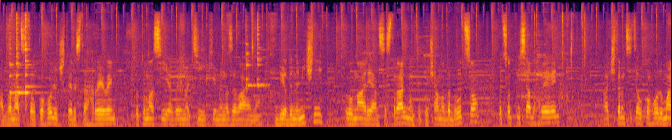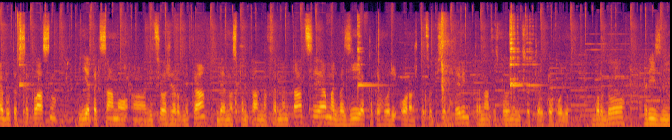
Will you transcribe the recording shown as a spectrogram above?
А 12 алкоголю 400 гривень. Тут у нас є вина ті, які ми називаємо біодинамічні. Лунарі Анцестраль, Монтепульчано Дабруццо 550 гривень. А 14 алкоголю має бути все класно. Є так само від цього ж виробника, де в нас спонтанна ферментація, мальвазія категорії Оранж 550 гривень, 13,5% алкоголю. Бордо різні.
